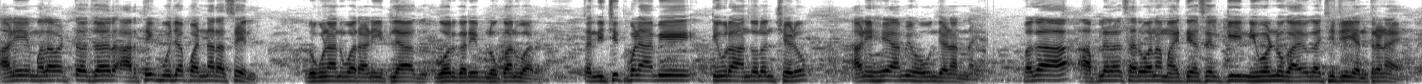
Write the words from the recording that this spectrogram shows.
आणि मला वाटतं जर आर्थिक बोजा पडणार असेल रुग्णांवर आणि इथल्या गोरगरीब लोकांवर तर निश्चितपणे आम्ही तीव्र आंदोलन छेडू आणि हे आम्ही होऊन देणार नाही. बघा आपल्याला सर्वांना माहिती असेल की निवडणूक आयोगाची जी यंत्रणा आहे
